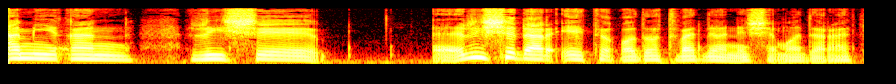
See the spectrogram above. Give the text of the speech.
عمیقا ریشه ریشه در اعتقادات و دانش ما دارد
